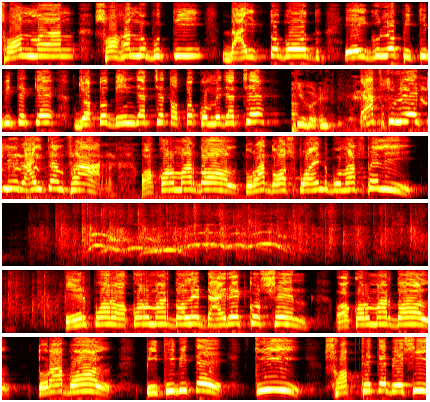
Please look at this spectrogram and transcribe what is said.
সম্মান সহানুভূতি দায়িত্ববোধ এইগুলো পৃথিবী থেকে যত দিন যাচ্ছে তত কমে যাচ্ছে। অ্যাবসুলেটলি রাইট অ্যান্সার অকর্মার দল তোরা দশ পয়েন্ট বোনাস পেলি। এরপর অকর্মার দলের ডাইরেক্ট কোশ্চেন অকর্মার দল তোরা বল পৃথিবীতে কি সব থেকে বেশি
